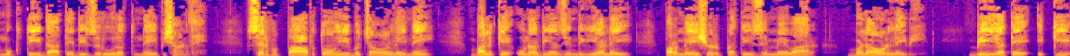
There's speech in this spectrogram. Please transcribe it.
ਮੁਕਤੀ ਦਾਤੇ ਦੀ ਜ਼ਰੂਰਤ ਨਹੀਂ ਪਛਾਣਦੇ। ਸਿਰਫ ਪਾਪ ਤੋਂ ਹੀ ਬਚਾਉਣ ਲਈ ਨਹੀਂ ਬਲਕਿ ਉਹਨਾਂ ਦੀਆਂ ਜ਼ਿੰਦਗੀਆਂ ਲਈ ਪਰਮੇਸ਼ਵਰ ਪ੍ਰਤੀ ਜ਼ਿੰਮੇਵਾਰ ਬਣਾਉਣ ਲਈ ਵੀ। 20 ਅਤੇ 21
